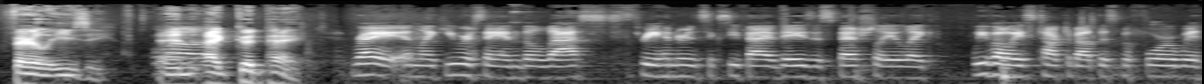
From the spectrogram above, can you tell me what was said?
fairly easy and at good pay. Right, and like you were saying, the last 365 days, especially, like we've always talked about this before with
